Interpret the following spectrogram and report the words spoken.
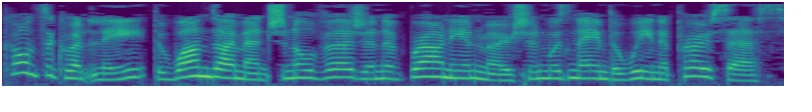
Consequently, the one-dimensional version of Brownian motion was named the Wiener process.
